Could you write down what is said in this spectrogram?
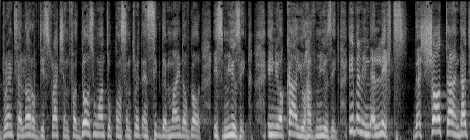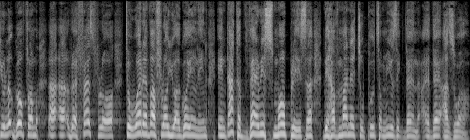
brings a lot of distraction for those who want to concentrate and seek the mind of God is music. In your car, you have music. Even in the lifts, the short time that you go from uh, uh, the first floor to whatever floor you are going in, in that very small place, uh, they have managed to put some music then, uh, there as well.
